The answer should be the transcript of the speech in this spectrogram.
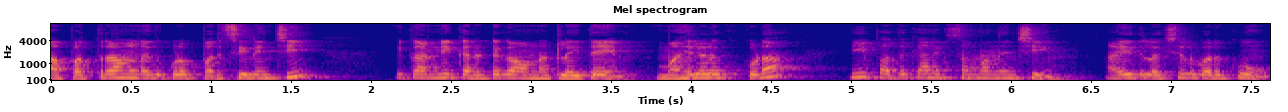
ఆ పత్రాలు అనేది కూడా పరిశీలించి ఇక అన్నీ కరెక్ట్గా ఉన్నట్లయితే మహిళలకు కూడా ఈ పథకానికి సంబంధించి ఐదు లక్షల వరకు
